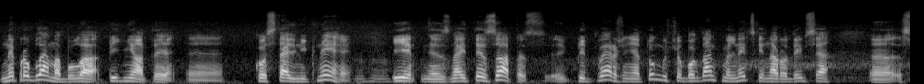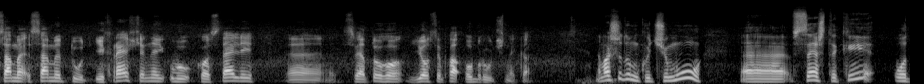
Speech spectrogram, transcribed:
не проблема була підняти е, костельні книги і е, знайти запис, е, підтвердження тому, що Богдан Хмельницький народився саме, саме тут і хрещений у костелі святого Йосипа Обручника. На вашу думку, чому все ж таки от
